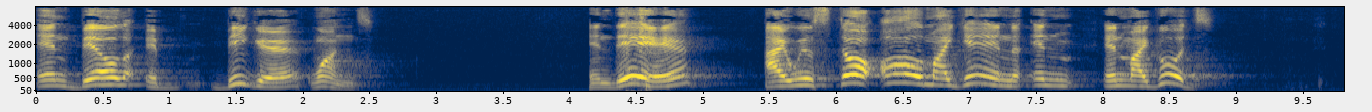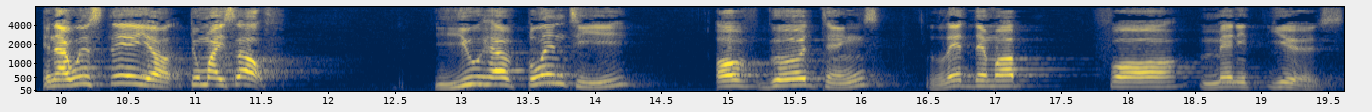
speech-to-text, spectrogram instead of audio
and build a bigger ones. And there I will store all my gain and, and my goods. And I will say to myself, you have plenty of good things. Let them up for many years.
